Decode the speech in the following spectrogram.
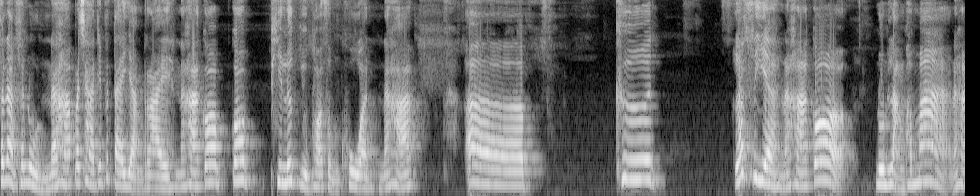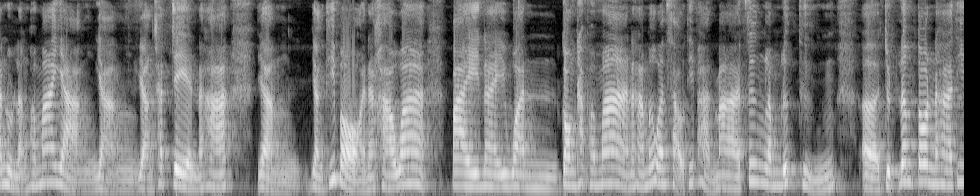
สนับสนุนนะคะประชาธิปไตยอย่างไรนะคะ ก็ก็พิลึกอยู่พอสมควรนะคะเอ่อ คือรัสเซียนะคะก็หนุนหลังพม่านะคะหนุนหลังพม่าอย่างอย่างอย่างชัดเจนนะคะอย่างอย่างที่บอกนะคะว่าไปในวันกองทัพพม่านะคะเมื่อวันเสาร์ที่ผ่านมาซึ่งลำลึกถึงจุดเริ่มต้นนะคะที่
